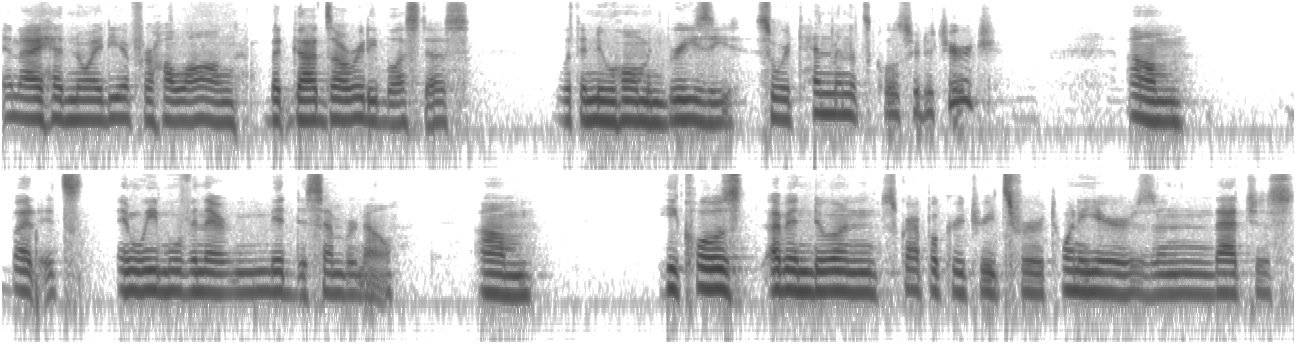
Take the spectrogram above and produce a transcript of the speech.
and I had no idea for how long, but God's already blessed us with a new home in Breezy. So we're 10 minutes closer to church. Um, but it's and we move in there mid December now. Um, he closed. I've been doing scrapbook retreats for 20 years, and that just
